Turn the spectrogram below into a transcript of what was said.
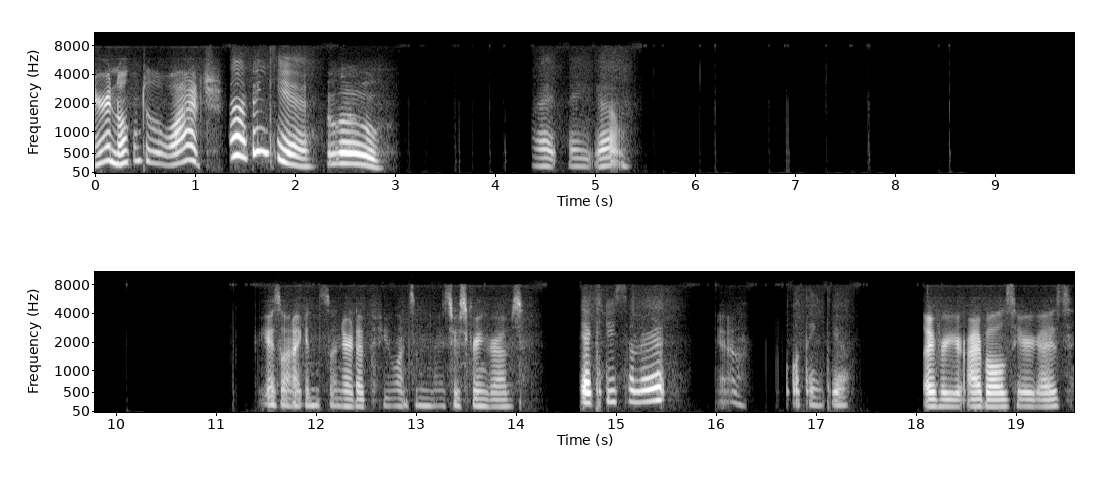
Aaron, welcome to the watch. oh, thank you. Hello. Right, there you go. If you guys want, I can center it up if you want some nicer screen grabs. Yeah, could you center it? Yeah. Well, thank you. Sorry for your eyeballs here, guys.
